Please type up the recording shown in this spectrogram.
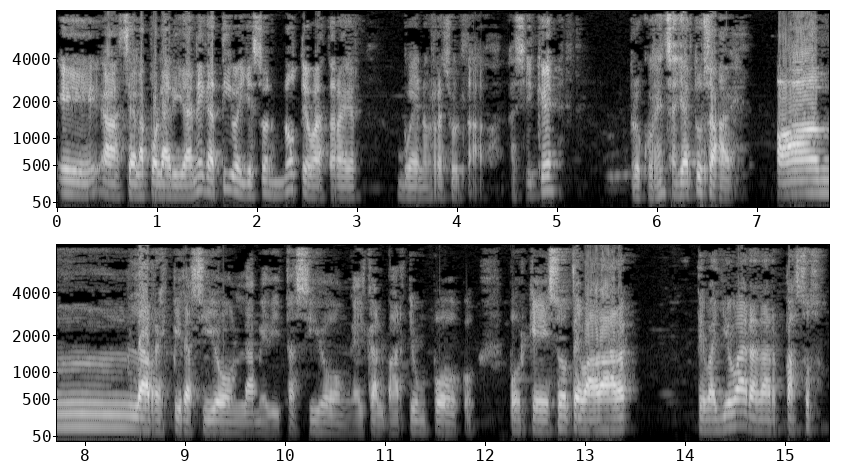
eh, hacia la polaridad negativa y eso no te va a traer buenos resultados. Así que procura ensayar, tú sabes, la respiración, la meditación, el calmarte un poco, porque eso te va a dar te va a llevar a dar pasos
